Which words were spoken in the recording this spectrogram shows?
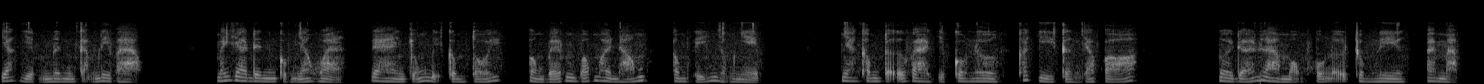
dắt Diệp Linh Cẩm đi vào. Mấy gia đình cùng nhau hoàng đang chuẩn bị cơm tối, phòng bếp bóng hơi nóng, không khí nhộn nhịp. Nhan công tử và Diệp cô nương có gì cần giáo phó. Người đến là một phụ nữ trung niên, hơi mập,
